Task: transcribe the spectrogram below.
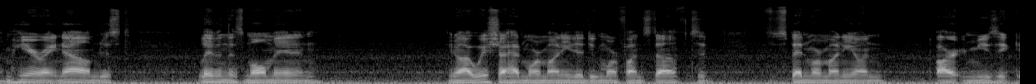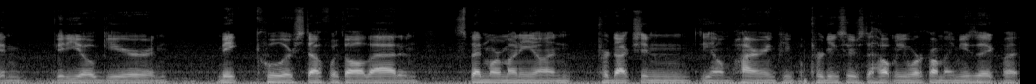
I'm here right now. I'm just living this moment and you know, I wish I had more money to do more fun stuff, to spend more money on art and music and video gear and make cooler stuff with all that and spend more money on production, you know, hiring people, producers to help me work on my music, but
